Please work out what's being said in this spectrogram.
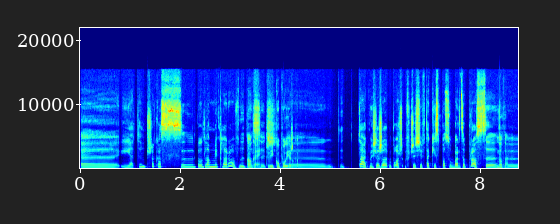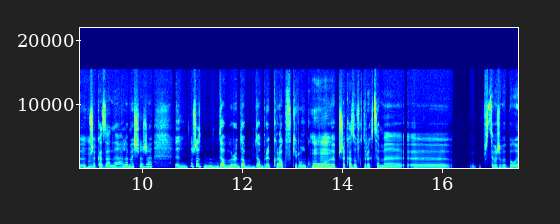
E, ja ten przekaz był dla mnie klarowny dosyć. Okej, czyli kupujesz go. Tak, myślę, że oczy- oczywiście w taki sposób bardzo prosty No tak, e, mhm. przekazany, ale myślę, że, e, no, że dobry, do, dobry krok w kierunku Mhm. e, przekazów, które chcemy, chcemy, żeby były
